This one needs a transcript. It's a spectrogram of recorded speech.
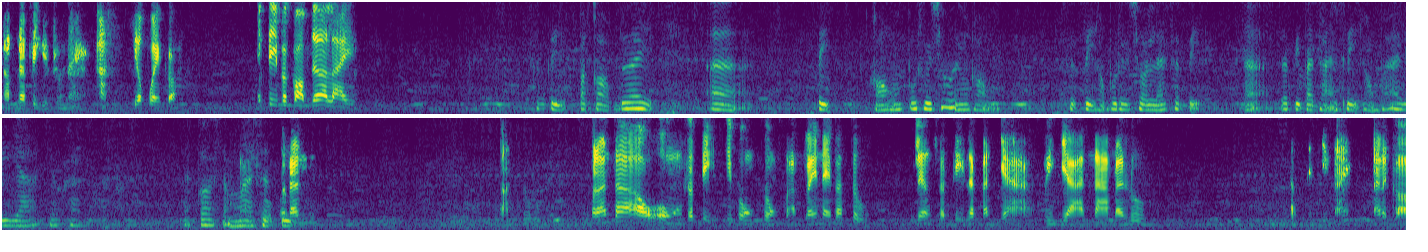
ดับแล้วไปอยู่ที่ไหนอะยกไว้ก่อนสติประกอบด้วยอะไร สติประกอบด้วยเอ่อสติของปุถุชนของสติของปุถุชนและสติเอ่อสติปัฏฐานสี่ของพระอริยะเจ้าค่ะ แล้วก็สัมมาสเพติราะฉะนั้นเพราะฉะนั้นถ้าเอาองค์สติที่พระองค์ทรงตรัสไว้ในพระสูตร เรื่องสติและปัญญา วิญญาณนามและรูปเป็นที่ไหนอันนั้นก็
